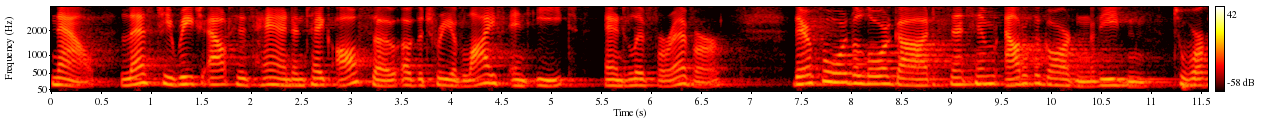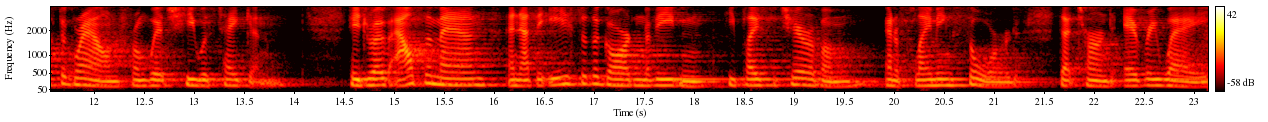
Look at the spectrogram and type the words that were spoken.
Now, lest he reach out his hand and take also of the tree of life and eat and live forever. Therefore, the Lord God sent him out of the Garden of Eden to work the ground from which he was taken. He drove out the man, and at the east of the Garden of Eden, he placed a cherubim and a flaming sword that turned every way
